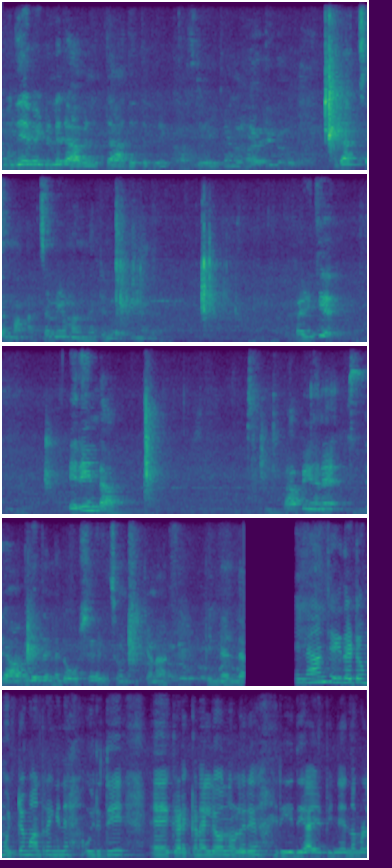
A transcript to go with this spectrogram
പുതിയ വീട്ടിലെ രാവിലത്തെ ആദ്യത്തെ ബ്രേക്ക്ഫാസ്റ്റ് കഴിക്കാണ് പാപ്പി അത് അച്ഛമ്മ അച്ഛമ്മയും വന്നിട്ടുണ്ട് ഇന്നലെ. കഴിക്ക എരിയുണ്ടോ? പാപ്പി ഇങ്ങനെ രാവിലെ തന്നെ ദോശ കഴിച്ചുകൊണ്ടിരിക്കണം പിന്നെ എല്ലാ എല്ലാം ചെയ്തിട്ട് മുറ്റം മാത്രം ഇങ്ങനെ ഉരുതി കിടക്കണല്ലോ എന്നുള്ളൊരു രീതിയായി. പിന്നെ നമ്മൾ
